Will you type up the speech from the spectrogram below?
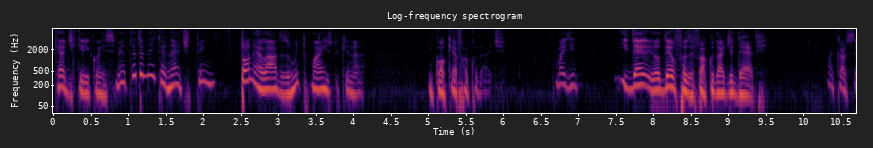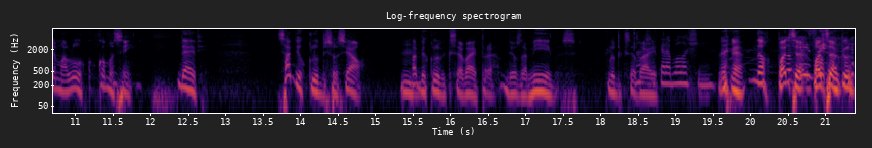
Quer adquirir conhecimento? Entra na internet. Tem toneladas, muito mais do que na, em qualquer faculdade. Mas e deve, eu devo fazer faculdade? Deve. Mas, cara, você é maluco? Como assim? Deve. Sabe o clube social? Uhum. Sabe o clube que você vai para ver os amigos, clube que você não, vai. Achei que era bolachinha. É, não, pode eu ser, pensei. pode ser o clube.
